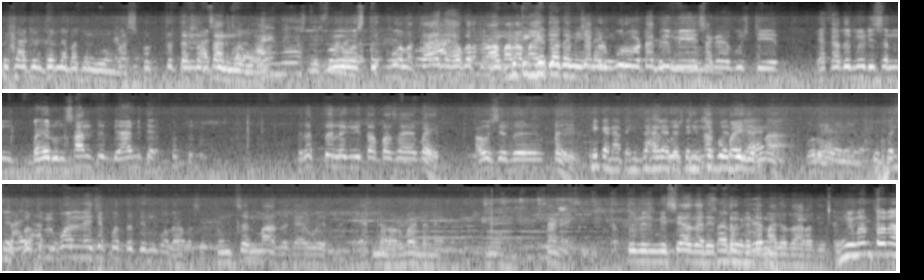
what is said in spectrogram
पैसे अटेंड करण्याबद्दल घेऊन बस फक्त त्यांना चांगलं बोला. व्यवस्थित बोला. काय नाही अगं आम्हाला माहिती आहे तुमच्याकडे पुरवठा कमी आहे सगळ्या गोष्टी आहेत. एखादं मेडिसिन बाहेरून सांगते ते आम्ही त्या फक्त रक्त लगवी तपास आहे बाहेर. औषध बाहेर. ठीक आहे ना आता हे त्या झालं तर गोष्टी त्यांनी नको शब्द दिलाय. ना. बरोबर. पण तुम्ही बोलण्याच्या पद्धतीने बोला बस. तुमचं आणि माझं काय वय नाही. एकावर भांडण नाही सांगायचं तुम्ही मी शेजारी तर माझ्या दारात येतो. मी म्हणतो ना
